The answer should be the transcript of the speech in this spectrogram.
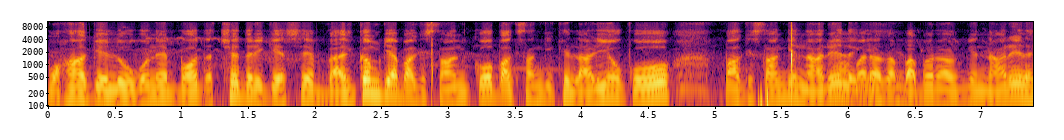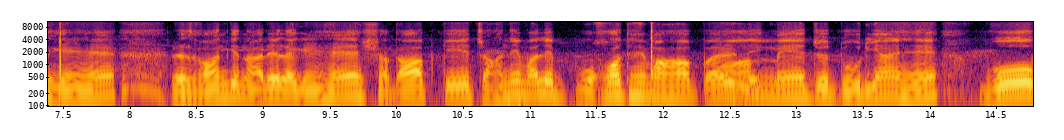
वहाँ के लोगों ने बहुत अच्छे तरीके से वेलकम किया पाकिस्तान को पाकिस्तान के खिलाड़ियों को। पाकिस्तान के नारे लगे आज़म बाबर आज़म के नारे लगे हैं रिजवान के नारे लगे हैं शदाब के चाहने वाले बहुत हैं वहाँ पर में जो दूरियाँ हैं वो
